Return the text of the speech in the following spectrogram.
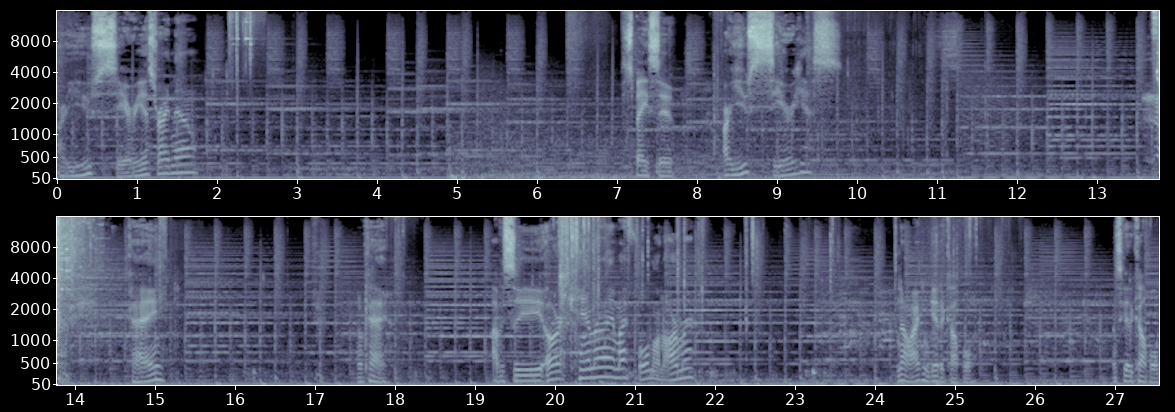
Are you serious right now? Spacesuit. Are you serious? Okay. Okay. Obviously, or can I? Am I full on armor? No, I can get a couple. Let's get a couple.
